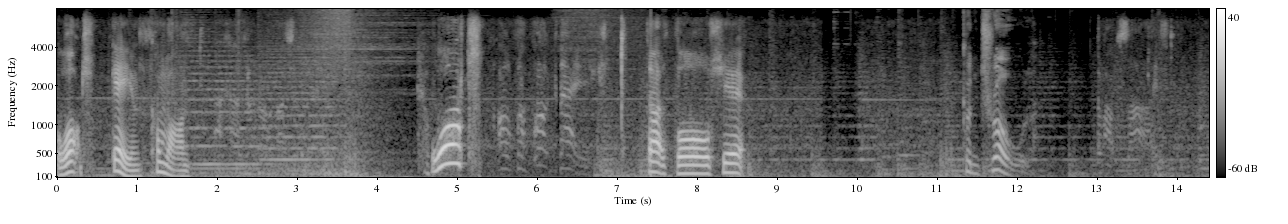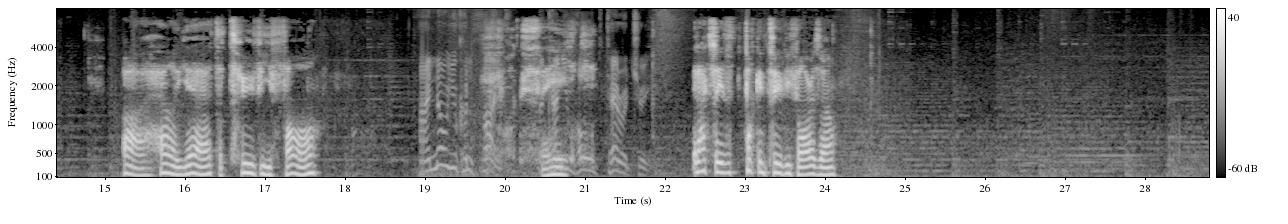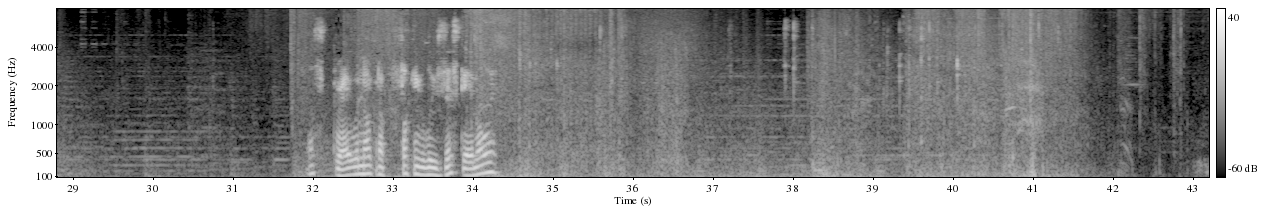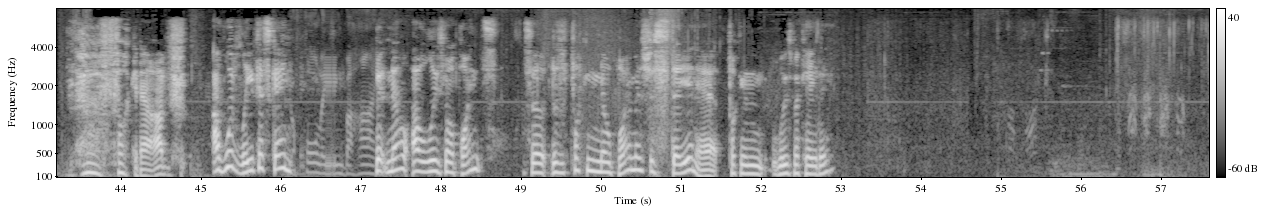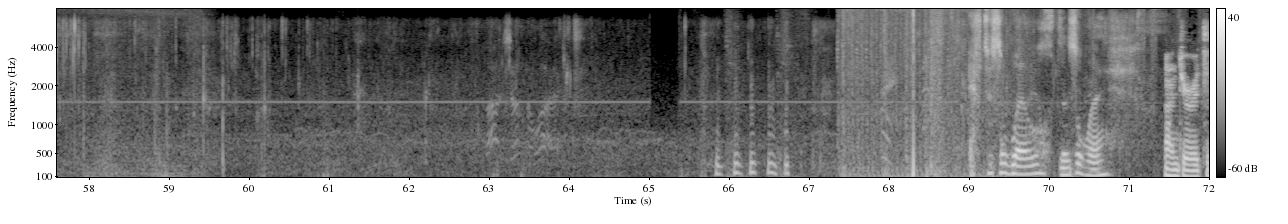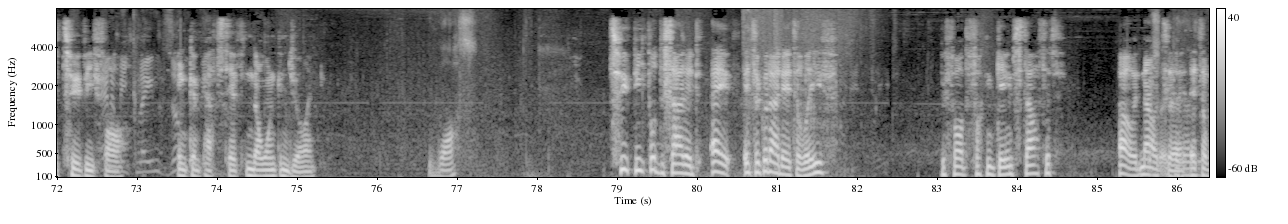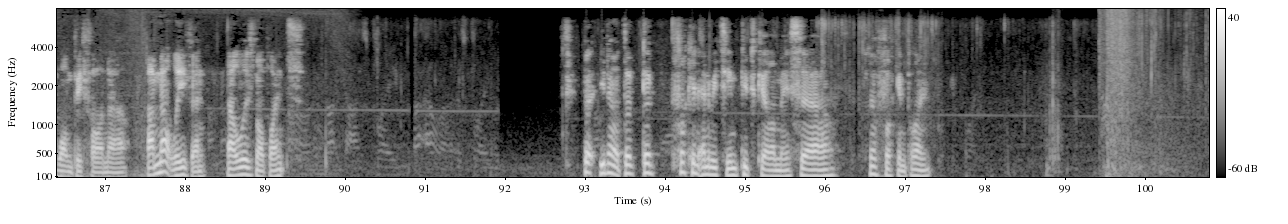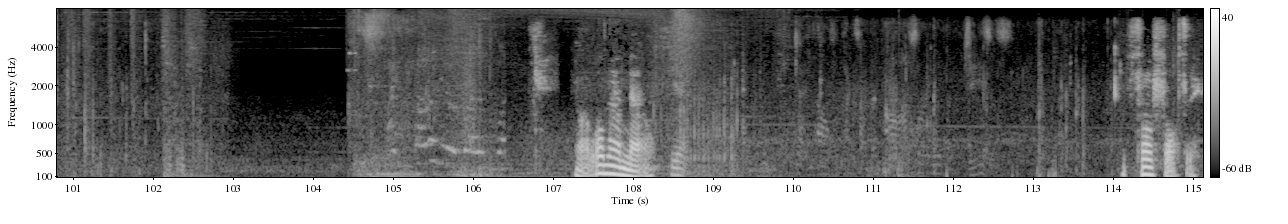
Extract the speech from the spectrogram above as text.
What? Game? Come on. What? Oh, for fuck's sake! That's bullshit. Control. I'm. Oh, hell yeah, it's a 2v4. I know you can fight, but Fuck's can you sake. hold territory? It actually is a fucking 2v4 as well. That's great, we're not gonna fucking lose this game, are we? Oh, fucking hell, I've, I would leave this game, but no, I'll lose more points. So there's fucking no point, let's just stay in here, fucking lose my KD. If there's a will, there's a way. Andrew, it's a 2v4. Enemy claimed zone In competitive, no one can join. What? Two people decided, hey, it's a good idea to leave. Before the fucking game started. Oh, now Is it's a a, good it's a 1v4 now. I'm not leaving. I'll lose more points. That guy's playing. That Ella is playing. But, you know, the, the fucking enemy team keeps killing me, so... No fucking point. Right, what am I on now? Yeah. Getting alpha packs on it. Jesus. 440.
